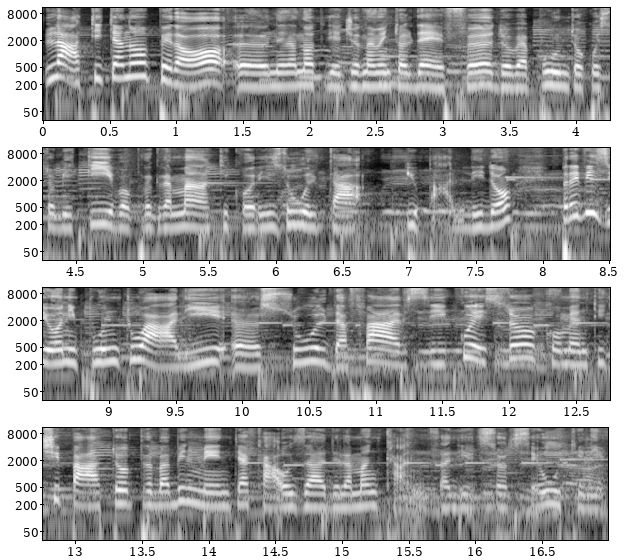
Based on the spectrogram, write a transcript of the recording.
latitano però eh, nella nota di aggiornamento al DEF, dove appunto questo obiettivo programmatico risulta più pallido, previsioni puntuali eh, sul da farsi, questo come anticipato probabilmente a causa della mancanza di risorse utili.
